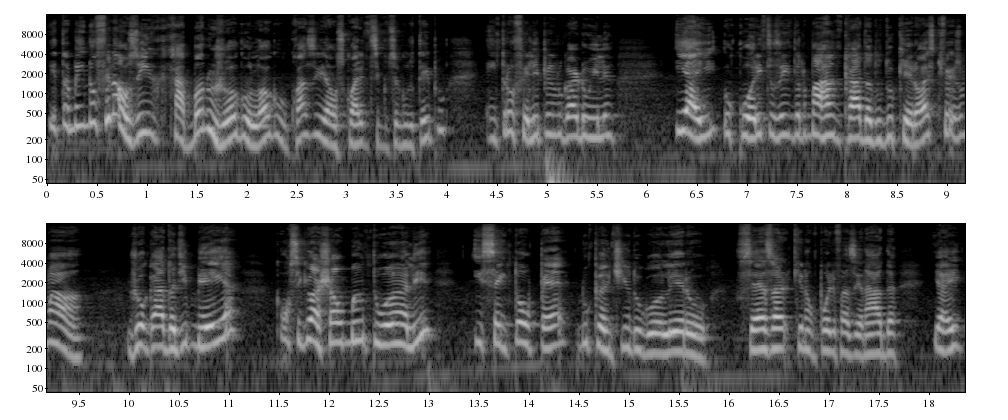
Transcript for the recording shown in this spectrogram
e também no finalzinho, acabando o jogo, logo quase aos 45 do segundo tempo, entrou o Felipe no lugar do William. E aí o Corinthians ainda numa arrancada do Duqueiroz, que fez uma jogada de meia, conseguiu achar o Mantuan ali e sentou o pé no cantinho do goleiro César, que não pôde fazer nada. E aí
